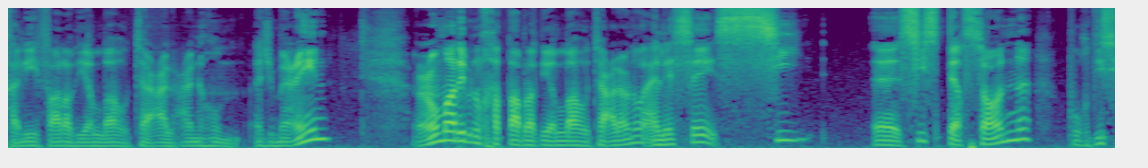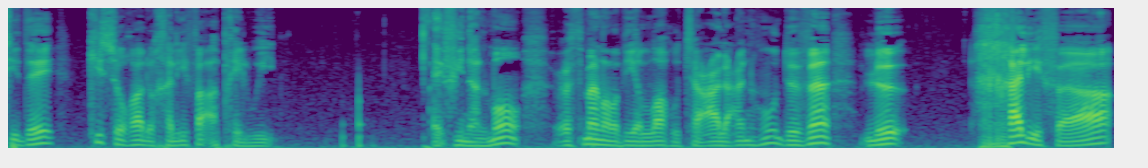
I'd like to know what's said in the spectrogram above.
khalifa radiallahu ta'ala anhum ajma'in. Omar ibn Khattab a laissé six, euh, six personnes pour décider qui sera le khalifa après lui. Et finalement, Uthman ta'ala anhu devint le khalifa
